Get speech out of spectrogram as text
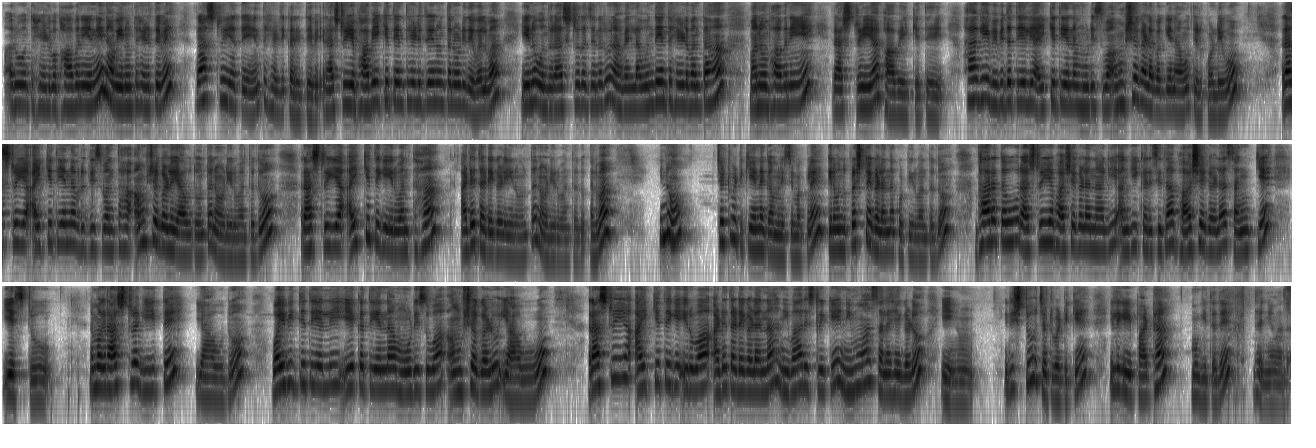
ಅರು ಅಂತ ಹೇಳುವ ಭಾವನೆಯನ್ನೇ ನಾವೇನು ಅಂತ ಹೇಳ್ತೇವೆ? ರಾಷ್ಟ್ರೀಯತೆ ಅಂತ ಹೇಳಿ ಕರಿತೇವೆ. ರಾಷ್ಟ್ರೀಯ ಭಾವೈಕ್ಯತೆ ಅಂತ ಹೇಳಿದ್ರೆ ಏನು ಅಂತ ನೋಡಿದ್ದೇವಲ್ವಾ ಏನು ಒಂದು ರಾಷ್ಟ್ರದ ಜನರು ನಾವೆಲ್ಲ ಒಂದೇ ಅಂತ ಹೇಳುವಂತಹ ಮನೋಭಾವನೆಯೇ ರಾಷ್ಟ್ರೀಯ ಭಾವೈಕ್ಯತೆ. ಹಾಗೆ ವಿವಿಧತೆಯಲ್ಲಿ ಐಕ್ಯತೆಯನ್ನು ಮೂಡಿಸುವ ಅಂಶಗಳ ಬಗ್ಗೆ ನಾವು ತಿಳ್ಕೊಂಡೆವು. ರಾಷ್ಟ್ರೀಯ ಐಕ್ಯತೆಯನ್ನು ವೃದ್ಧಿಸುವಂತಹ ಅಂಶಗಳು ಯಾವುದು ಅಂತ ನೋಡಿರುವಂಥದ್ದು. ರಾಷ್ಟ್ರೀಯ ಐಕ್ಯತೆಗೆ ಇರುವಂತಹ ಅಡೆತಡೆಗಳೇನು ಅಂತ ನೋಡಿರುವಂಥದ್ದು ಅಲ್ವಾ? ಇನ್ನು ಚಟುವಟಿಕೆಯನ್ನು ಗಮನಿಸಿ ಮಕ್ಕಳೇ, ಕೆಲವೊಂದು ಪ್ರಶ್ನೆಗಳನ್ನು ಕೊಟ್ಟಿರುವಂಥದ್ದು. ಭಾರತವು ರಾಷ್ಟ್ರೀಯ ಭಾಷೆಗಳನ್ನಾಗಿ ಅಂಗೀಕರಿಸಿದ ಭಾಷೆಗಳ ಸಂಖ್ಯೆ ಎಷ್ಟು? ನಮ್ಮ ರಾಷ್ಟ್ರಗೀತೆ ಯಾವುದು? ವೈವಿಧ್ಯತೆಯಲ್ಲಿ ಏಕತೆಯನ್ನು ಮೂಡಿಸುವ ಅಂಶಗಳು ಯಾವುವು? ರಾಷ್ಟ್ರೀಯ ಐಕ್ಯತೆಗೆ ಇರುವ ಅಡೆತಡೆಗಳನ್ನು ನಿವಾರಿಸಲಿಕ್ಕೆ ನಿಮ್ಮ ಸಲಹೆಗಳು ಏನು? ಇದಿಷ್ಟು ಚಟುವಟಿಕೆ. ಇಲ್ಲಿಗೆ ಈ ಪಾಠ ಮುಗೀತದೆ. ಧನ್ಯವಾದ.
